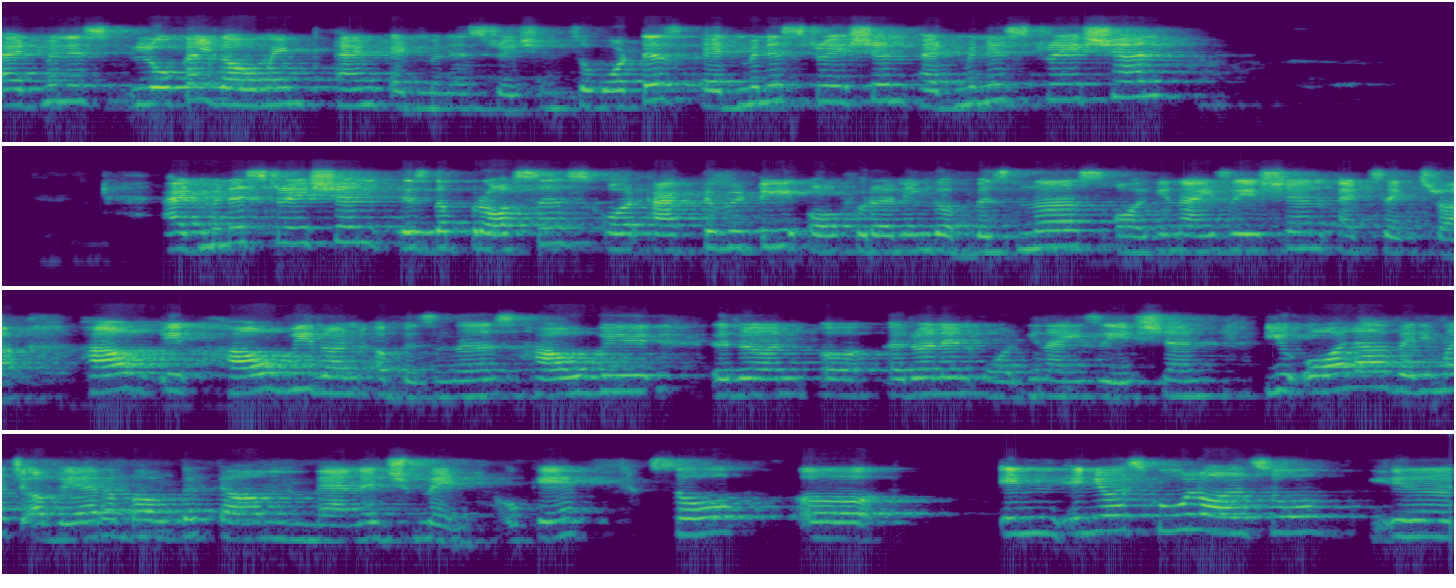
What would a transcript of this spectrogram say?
administ local government and administration. So what is administration? Administration Administration is the process or activity of running a business, organization, etc. How it, how we run a business, how we run a, run an organization. You all are very much aware about the term management. Okay, so uh, in in your school also uh,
